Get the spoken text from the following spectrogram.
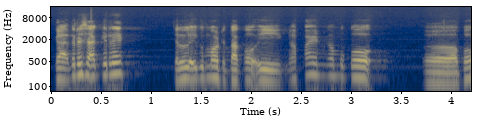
Gak terus akhirnya celuk iku mau ditakoki, ngapain kamu kok eh, apa?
